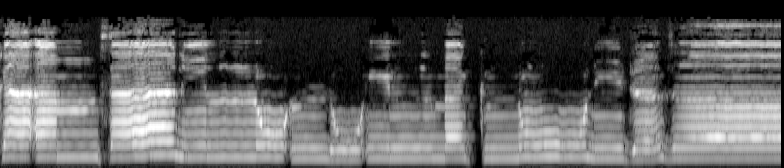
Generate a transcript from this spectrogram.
كأمثال اللؤلؤ المكنون جزاء.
